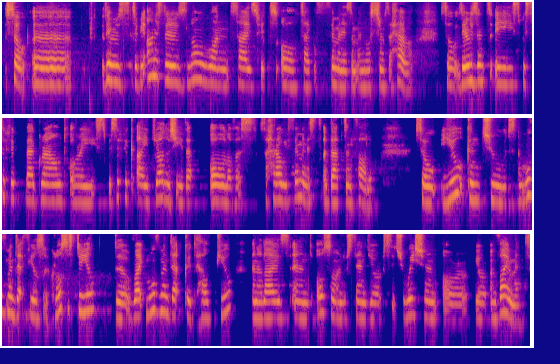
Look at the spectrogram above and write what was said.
So, uh, there is, to be honest, there is no one size fits all type of feminism in Western Sahara. So, there isn't a specific background or a specific ideology that all of us Sahrawi feminists adapt and follow. So, you can choose a movement that feels the closest to you, the right movement that could help you analyze and also understand your situation or your environment.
